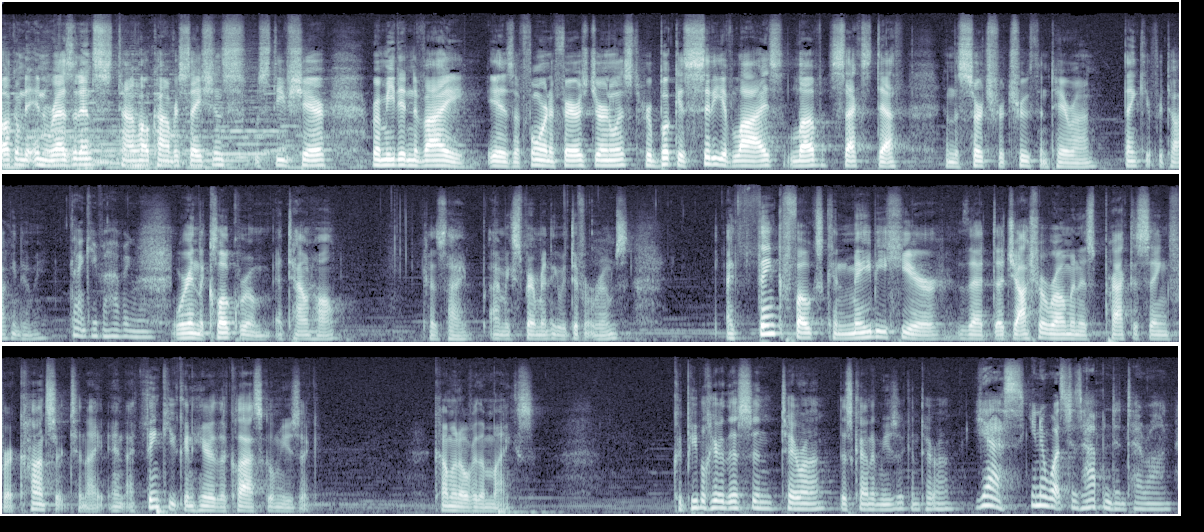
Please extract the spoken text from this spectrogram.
Welcome to In Residence, Town Hall Conversations with Steve Scher. Ramita Navai is a foreign affairs journalist. Her book is City of Lies Love, Sex, Death, and the Search for Truth in Tehran. Thank you for talking to me. Thank you for having me. We're in the cloakroom at Town Hall because I'm experimenting with different rooms. I think folks can maybe hear that uh, Joshua Roman is practicing for a concert tonight, and I think you can hear the classical music coming over the mics. Could people hear this in Tehran, this kind of music in Tehran? Yes. You know what's just happened in Tehran?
